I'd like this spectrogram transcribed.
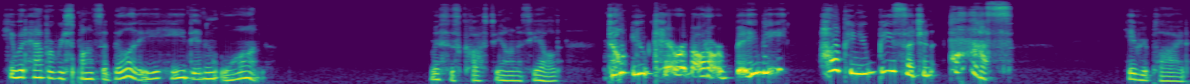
he would have a responsibility he didn't want. Mrs. Castellanos yelled. Don't you care about our baby? How can you be such an ass? He replied,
